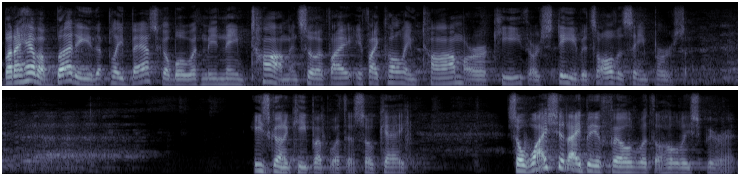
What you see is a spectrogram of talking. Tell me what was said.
But I have a buddy that played basketball with me named Tom. And so if I, if I call him Tom or Keith or Steve, it's all the same person. He's going to keep up with us, okay? So, why should I be filled with the Holy Spirit?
